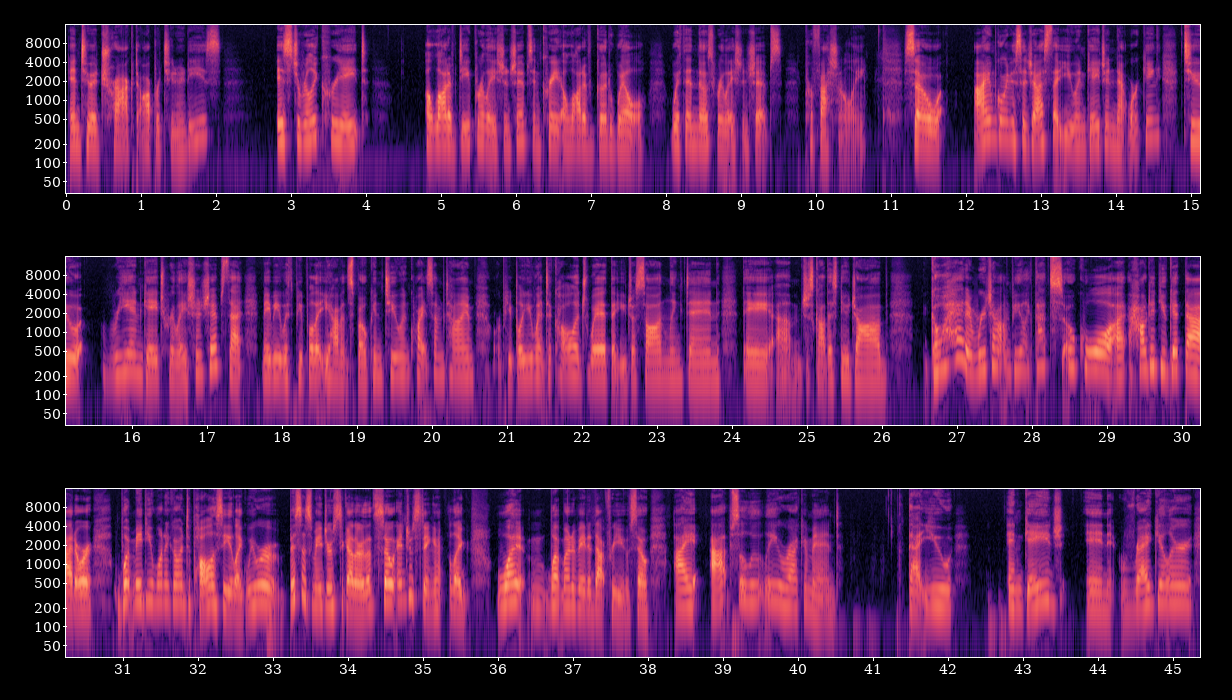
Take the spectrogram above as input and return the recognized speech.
and to attract opportunities is to really create a lot of deep relationships and create a lot of goodwill within those relationships professionally. So, I'm going to suggest that you engage in networking to re engage relationships that maybe with people that you haven't spoken to in quite some time, or people you went to college with that you just saw on LinkedIn. They um, just got this new job go ahead and reach out and be like that's so cool. I, how did you get that? Or what made you want to go into policy? Like we were business majors together. That's so interesting. Like what what motivated that for you? So i absolutely recommend that you engage in regular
